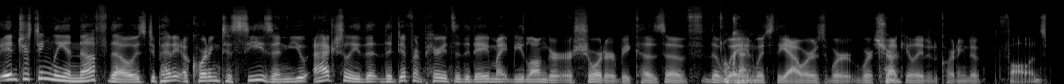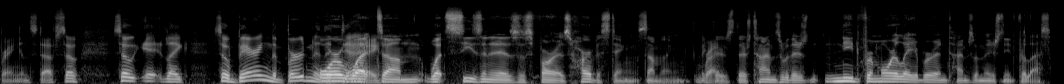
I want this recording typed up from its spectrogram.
interestingly enough, though, is depending according to season, you actually the, the different periods of the day might be longer or shorter because of the way Okay. in which the hours were were Sure. calculated according to fall and spring and stuff. So so it, like so bearing the burden of Or the day. what um, what season it is as far as harvesting something. Like Right. There's there's times where there's need for more labor and times when there's need for less.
